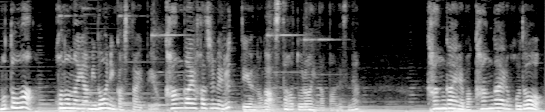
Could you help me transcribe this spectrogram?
元はこの悩みどうにかしたいっていう考え始めるっていうのがスタートラインだったんですね。考えれば考えるほど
